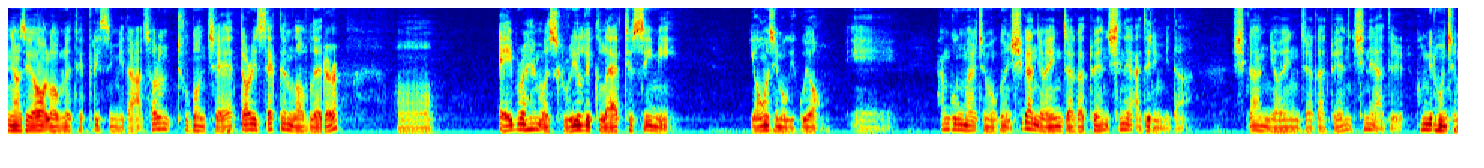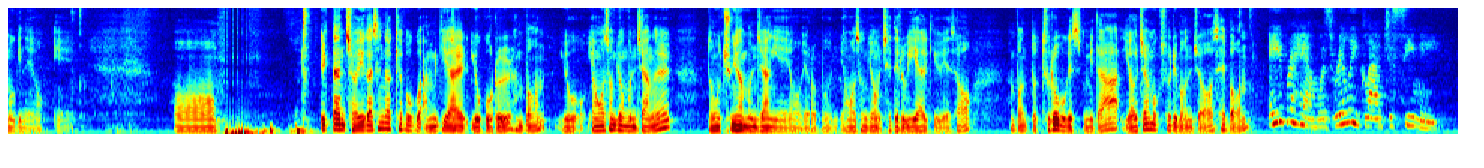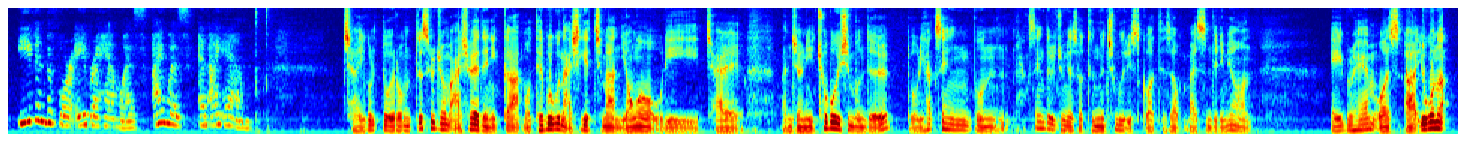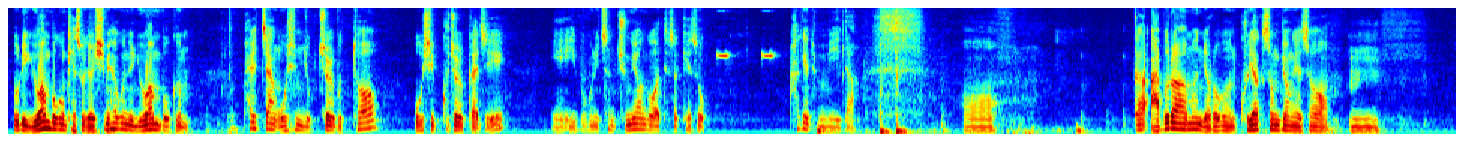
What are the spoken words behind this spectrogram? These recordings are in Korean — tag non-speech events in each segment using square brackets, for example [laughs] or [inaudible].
안녕하세요. 러브레터의 크리스입니다. 32번째 32nd love letter 어, Abraham was really glad to see me 영어 제목이고요. 예, 한국말 제목은 시간 여행자가 된 신의 아들입니다. 시간 여행자가 된 신의 아들 흥미로운 제목이네요. 예. 어, 일단 저희가 생각해보고 암기할 요거를 한번 요 영어 성경 문장을 너무 중요한 문장이에요. 여러분 영어 성경을 제대로 이해하기 위해서 한번 또 들어보겠습니다. 여자 목소리 먼저 세 번. Abraham was really glad to see me. Even before Abraham was, I was, and I am. 자, 이걸 또 여러분 뜻을 좀 아셔야 되니까 뭐 대부분 아시겠지만 영어 우리 잘 완전히 초보이신 분들 또 우리 학생분 학생들 중에서 듣는 친구들이 있을 것 같아서 말씀드리면 Abraham was 아 요거는 우리 요한복음 계속 열심히 하고 있는 요한복음 8장 56절부터 59절까지 예, 이 부분이 참 중요한 것 같아서 계속 하게 됩니다. 어, 그러니까 아브라함은 여러분 구약 성경에서 음,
